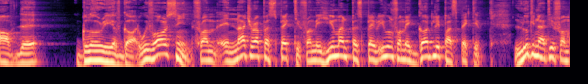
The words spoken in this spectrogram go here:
of the glory of God. We've all sinned from a natural perspective, from a human perspective, even from a godly perspective, looking at it from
